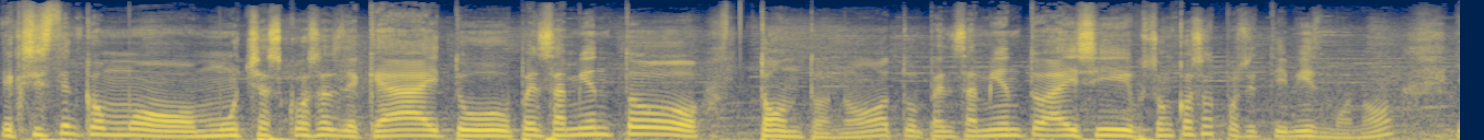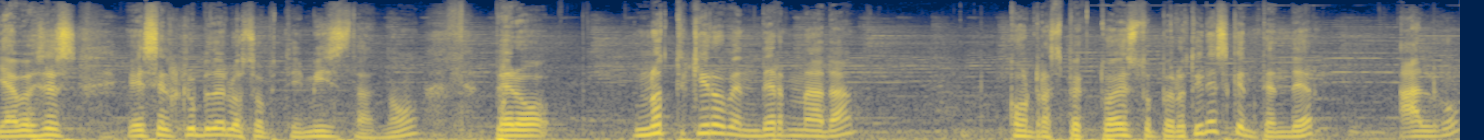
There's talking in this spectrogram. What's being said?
existen como muchas cosas de que hay tu pensamiento tonto, ¿no? Tu pensamiento, ay, sí, son cosas positivismo, ¿no? Y a veces es el club de los optimistas, ¿no? Pero no te quiero vender nada con respecto a esto, pero tienes que entender algo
